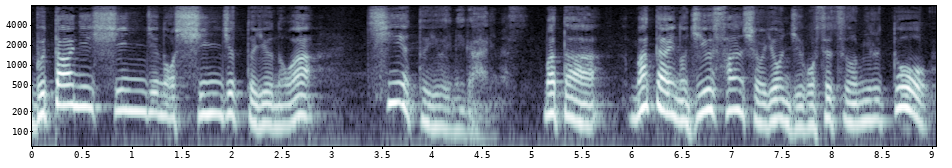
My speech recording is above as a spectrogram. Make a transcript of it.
豚に真珠の真珠というのは知恵という意味があります。またマタイの13章45節を見ると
